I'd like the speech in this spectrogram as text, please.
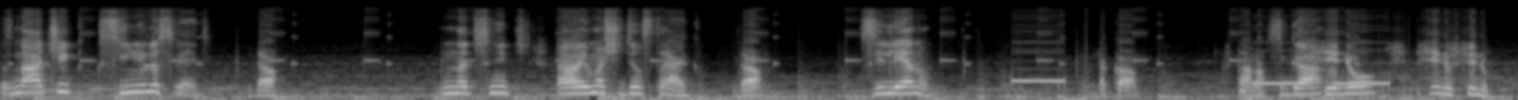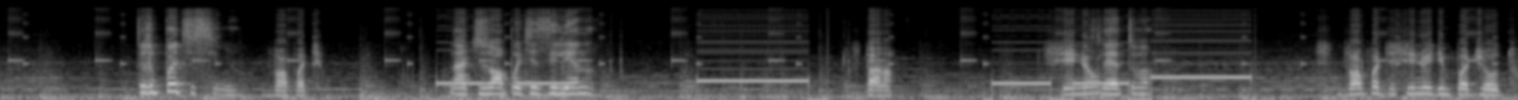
значи синьо ли свети? Да. Значи а, имаш един страйк. Да. Зелено. Така. Стана. Сега Синьо, си- синьо, синьо. три пъти синьо. Два пъти. Значи два пъти зелено. Стана. Синьо, След това два пъти синьо, един път жълто.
